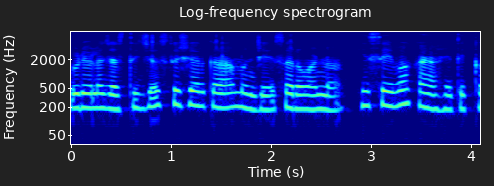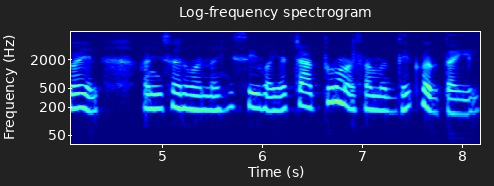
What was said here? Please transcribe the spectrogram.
व्हिडिओला जास्तीत जास्त शेअर करा म्हणजे सर्वांना ही सेवा काय आहे ते कळेल आणि सर्वांना ही सेवा या चातुर्मासामध्ये करता येईल.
